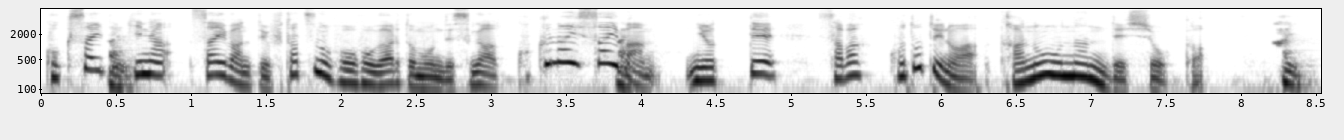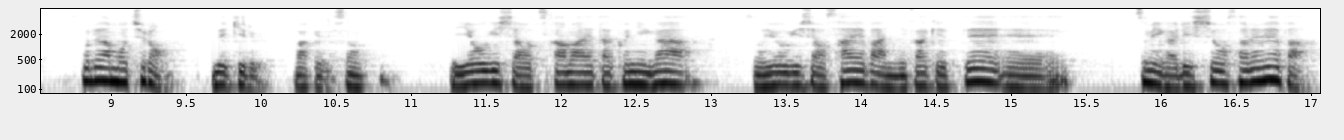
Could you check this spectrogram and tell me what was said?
国際的な裁判という2つの方法があると思うんですが、国内裁判によって裁くことというのは可能なんでしょうか？はい、それはもちろんできるわけです。容疑者を捕まえた国がその容疑者を裁判にかけて、えー、罪が立証されれば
